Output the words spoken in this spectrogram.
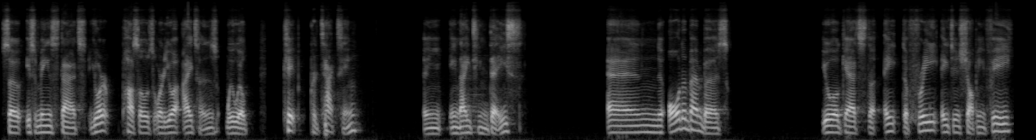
So it means that your parcels or your items we will keep protecting in, in 19 days and all the members you will get the eight the free agent shopping fee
